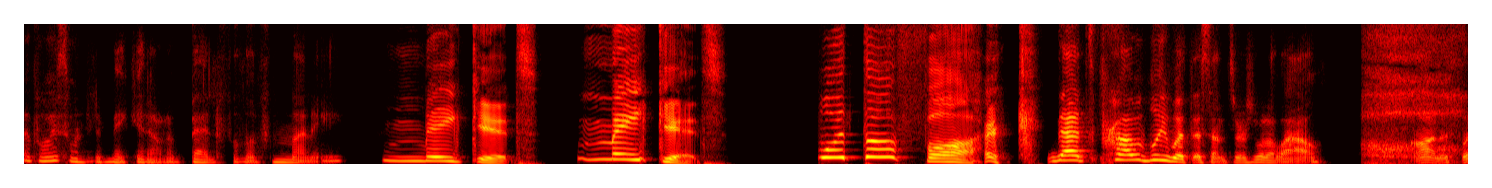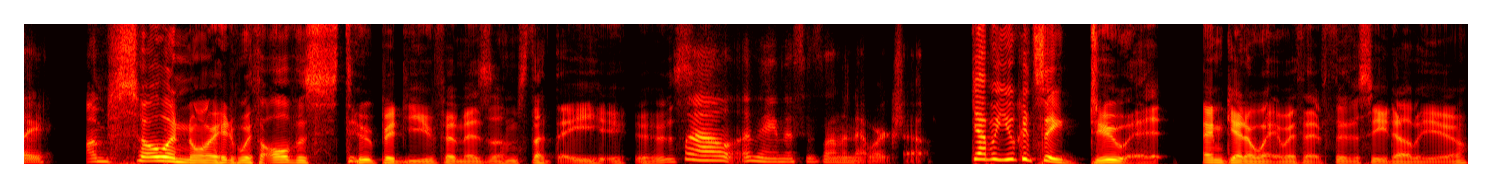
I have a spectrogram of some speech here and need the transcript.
I've always wanted to make it on a bed full of money. Make it. Make it. What the fuck? That's probably what the censors would allow, honestly. I'm so annoyed with all the stupid euphemisms that they use. Well, I mean, this is on a network show. Yeah, but you could say do it and get away with it through the CW.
